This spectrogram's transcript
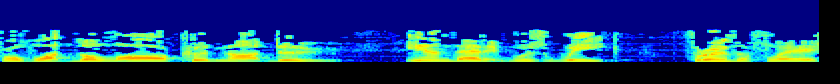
For what the law could not do, in that it was weak through the flesh,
